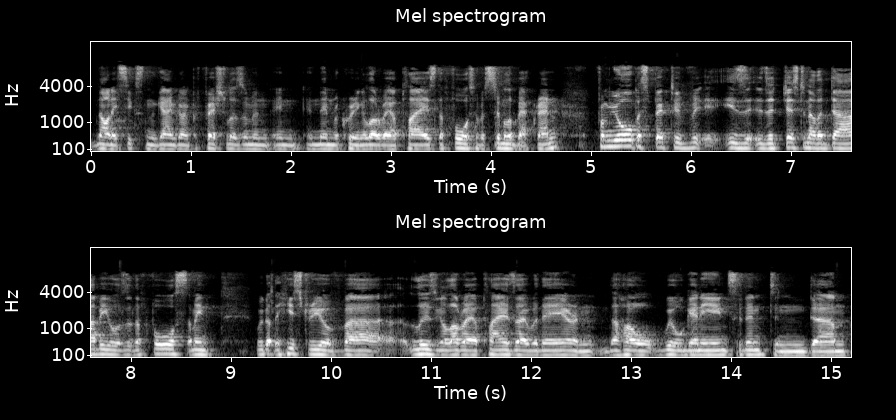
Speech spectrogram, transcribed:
96 in the game going professionalism and, and, and then recruiting a lot of our players. The Force have a similar background. From your perspective, is, is it just another derby or is it the Force? I mean, we've got the history of uh, losing a lot of our players over there and the whole Will Genia incident and um,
